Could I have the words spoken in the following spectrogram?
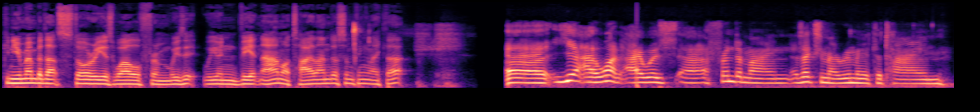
Can you remember that story as well from, was it, were you in Vietnam or Thailand or something like that? Uh, yeah, I won. I was uh, a friend of mine. It was actually my roommate at the time.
